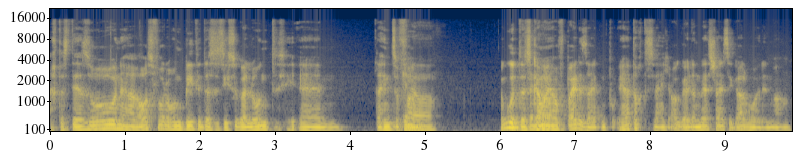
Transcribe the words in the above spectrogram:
Ach, dass der so eine Herausforderung bietet, dass es sich sogar lohnt, ähm, dahin zu fahren. Genau. Na gut, das genau. kann man ja auf beide Seiten. Ja, doch, das wäre eigentlich auch geil. Dann wäre es scheißegal, wo wir den machen.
